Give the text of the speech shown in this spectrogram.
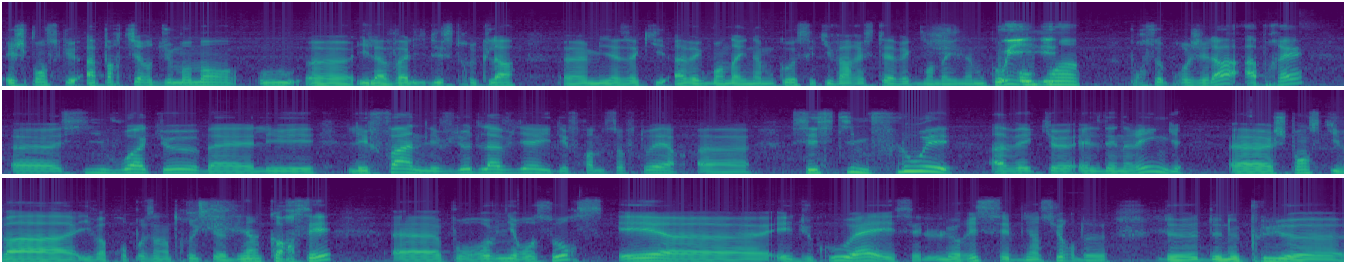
Et je pense qu'à partir du moment où euh, il a validé ce truc-là, euh, Miyazaki avec Bandai Namco, c'est qu'il va rester avec Bandai Namco Oui, au et- moins pour ce projet-là. Après. S'il voit que bah, les, les fans, les vieux de la vieille des From Software s'estiment floués avec Elden Ring, je pense qu'il va, il va proposer un truc bien corsé euh, pour revenir aux sources. Et, euh, et du coup, ouais, et c'est, le risque, c'est bien sûr de, de, de ne plus euh,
